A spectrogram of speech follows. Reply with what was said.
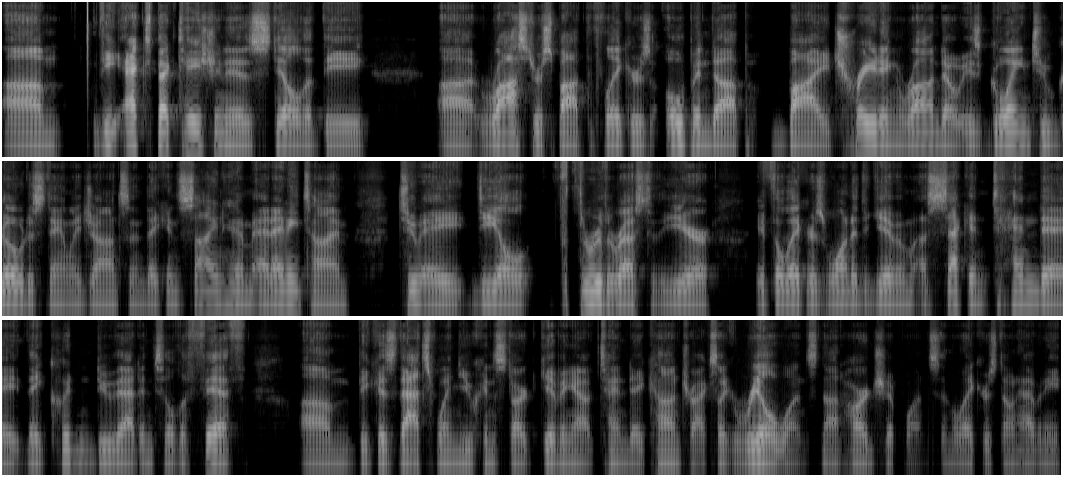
Um, the expectation is still that the uh, roster spot that the Lakers opened up by trading Rondo is going to go to Stanley Johnson. They can sign him at any time to a deal through the rest of the year. If the Lakers wanted to give him a second 10 day, they couldn't do that until the fifth um, because that's when you can start giving out 10 day contracts, like real ones, not hardship ones. And the Lakers don't have any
